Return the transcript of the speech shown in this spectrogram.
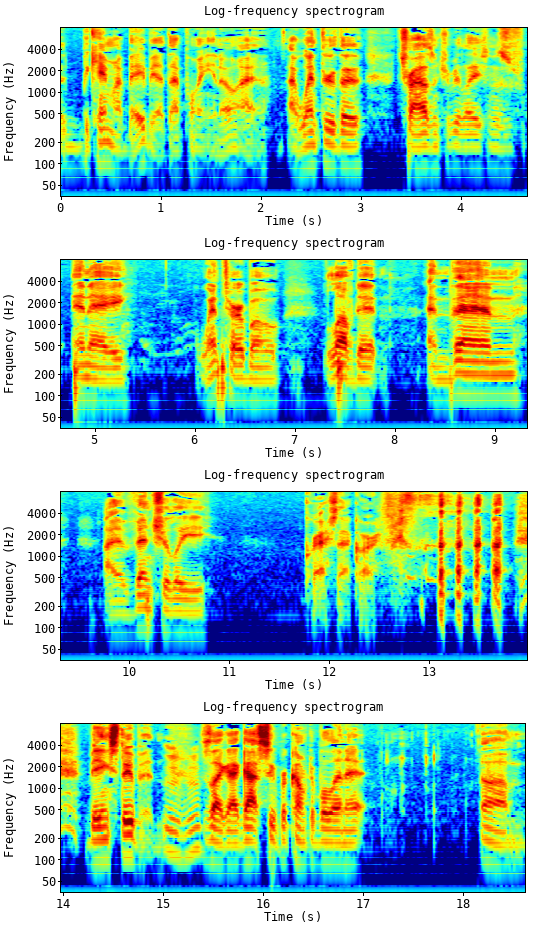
it became my baby at that point. You know, I I went through the trials and tribulations. NA went turbo, loved it, and then I eventually crashed that car. Being stupid, it's like I got super comfortable in it. Um,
